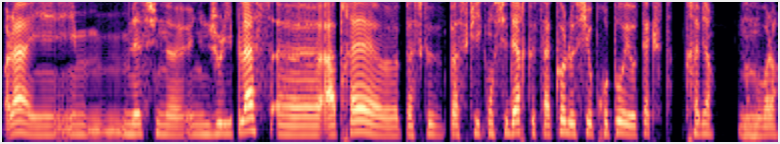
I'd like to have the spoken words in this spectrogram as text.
voilà, ils me laissent une, une jolie place. après, parce qu'ils parce qu'ils considèrent que ça colle aussi au propos et au texte. Très bien. Donc mmh. voilà.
